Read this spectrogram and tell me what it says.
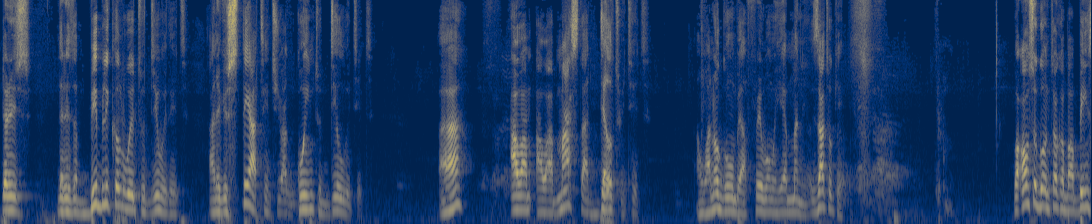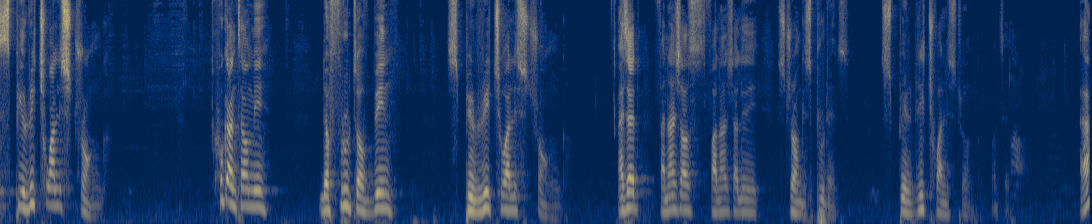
There is, there is a biblical way to deal with it. And if you stay at it, you are going to deal with it. Uh-huh. Our, our master dealt with it. And we're not going to be afraid when we hear money. Is that okay? We're also going to talk about being spiritually strong. Who can tell me the fruit of being spiritually strong? I said financial, financially strong is prudence. Spiritually strong. What's it? Huh?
